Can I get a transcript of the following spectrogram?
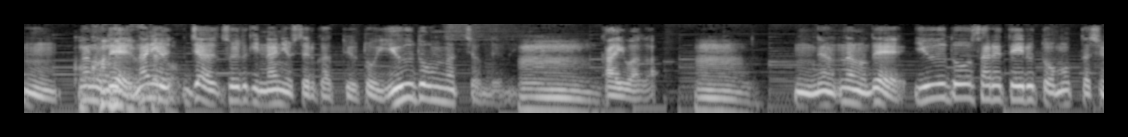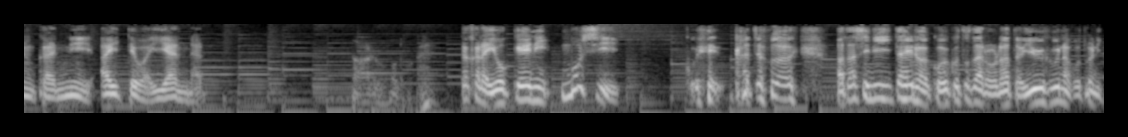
うん。なので、何を、じゃあ、そういう時に何をしてるかっていうと、誘導になっちゃうんだよね。うん。会話が。うん。うん、なので、誘導されていると思った瞬間に、相手は嫌になる。なるほどね。だから余計に、もし、課長が私に言いたいのはこういうことだろうなというふうなことに、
